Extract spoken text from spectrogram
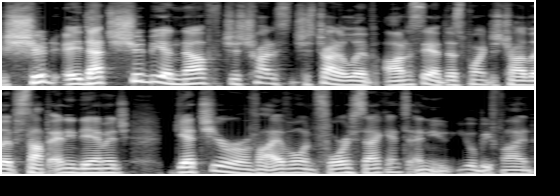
should eh, that should be enough. Just try to just try to live. Honestly, at this point, just try to live. Stop any damage. Get to your revival in four seconds, and you you'll be fine.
